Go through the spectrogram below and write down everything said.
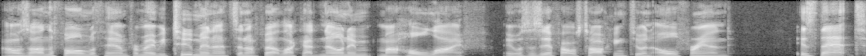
I was on the phone with him for maybe two minutes and I felt like I'd known him my whole life. It was as if I was talking to an old friend. Is that,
